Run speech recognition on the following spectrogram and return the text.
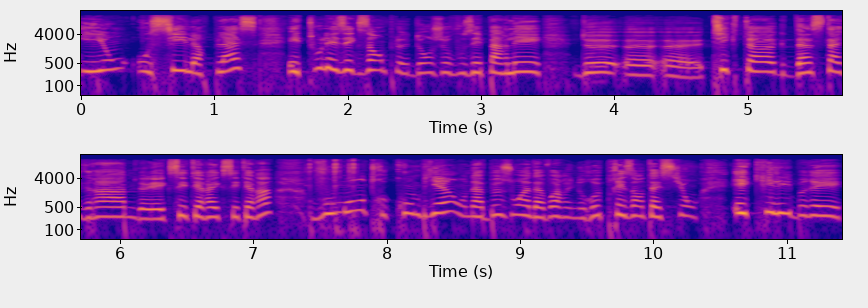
y ont aussi leur place. Et tous les exemples dont je vous ai parlé de euh, euh, TikTok, d'Instagram, etc., etc., vous montrent combien on a besoin d'avoir une représentation équilibrée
